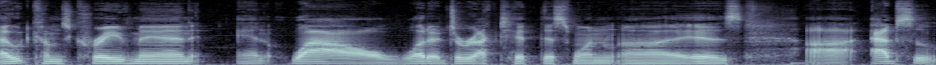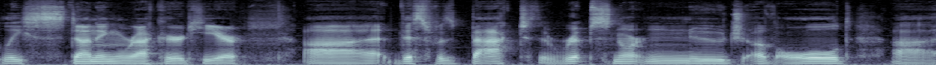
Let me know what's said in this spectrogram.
out comes Craveman and wow, what a direct hit this one uh, is. Uh, absolutely stunning record here. Uh, this was back to the Rip Snorton Nuge of old. Uh,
